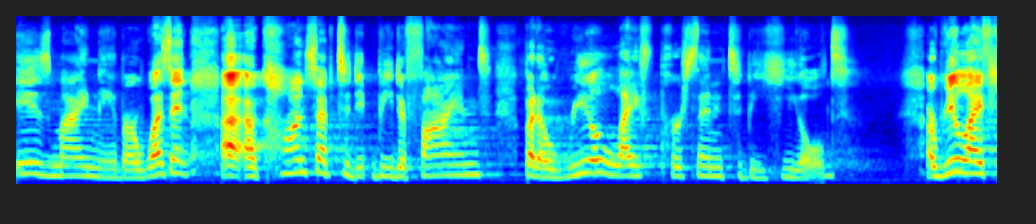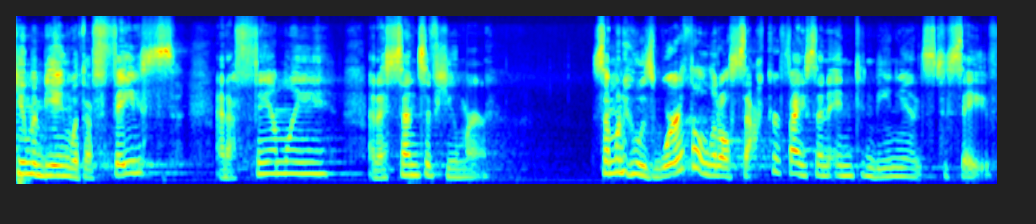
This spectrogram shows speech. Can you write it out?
is my neighbor wasn't a, concept to be defined, but a real life person to be healed. A real life human being with a face and a family and a sense of humor. Someone who is worth a little sacrifice and inconvenience to save.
